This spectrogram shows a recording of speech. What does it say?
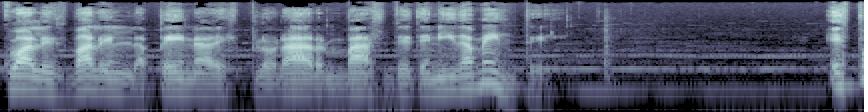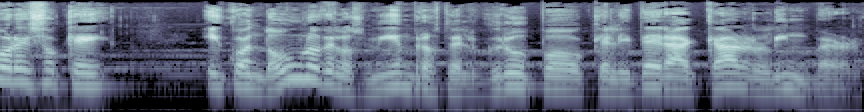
cuáles valen la pena explorar más detenidamente. Es por eso que, y cuando uno de los miembros del grupo que lidera Carl Lindbergh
